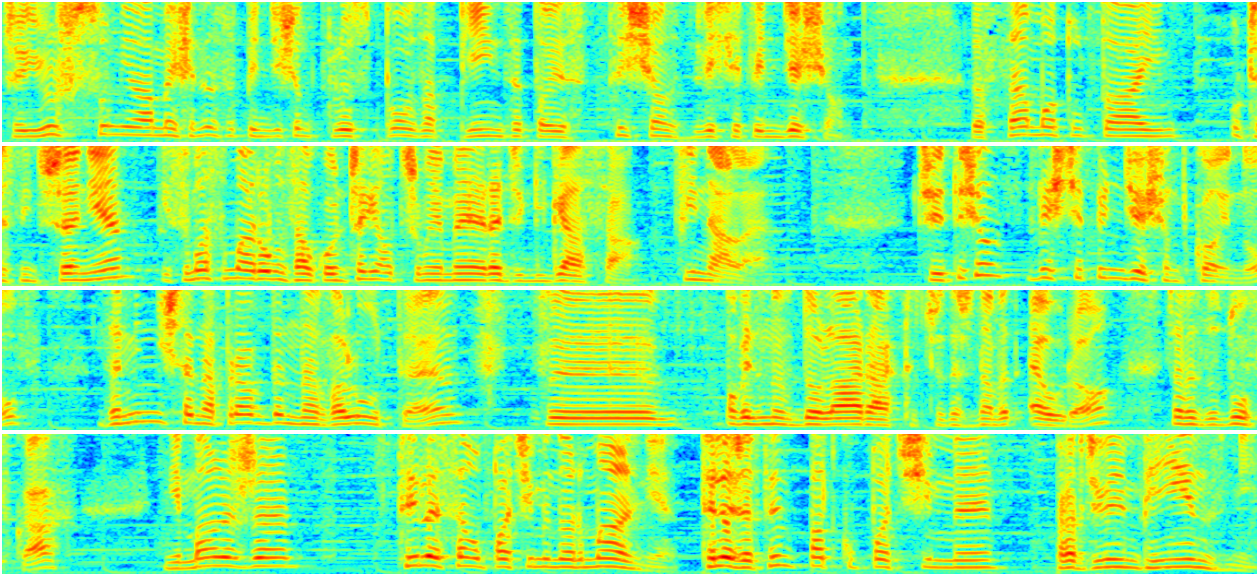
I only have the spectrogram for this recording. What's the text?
Czyli już w sumie mamy 750 plus poza 500 to jest 1250. Za samo tutaj uczestniczenie i suma summarum za ukończenie otrzymujemy Regigigasa w finale. Czyli 1250 coinów zamienić tak naprawdę na walutę w, powiedzmy w dolarach, czy też nawet euro, czy nawet złotówkach, niemalże tyle samo płacimy normalnie. Tyle, że w tym przypadku płacimy prawdziwymi pieniędzmi,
